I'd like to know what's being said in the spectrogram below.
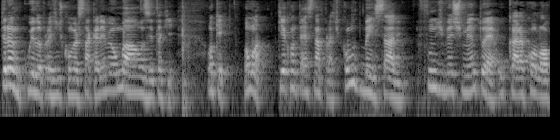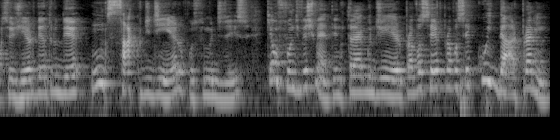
tranquila pra gente conversar. Cadê meu mouse? Tá aqui. Ok, vamos lá. O que acontece na prática? Como tu bem sabe, fundo de investimento é o cara coloca o seu dinheiro dentro de um saco de dinheiro, costumo dizer isso, que é um fundo de investimento. Entrega o dinheiro para você, para você cuidar para mim.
